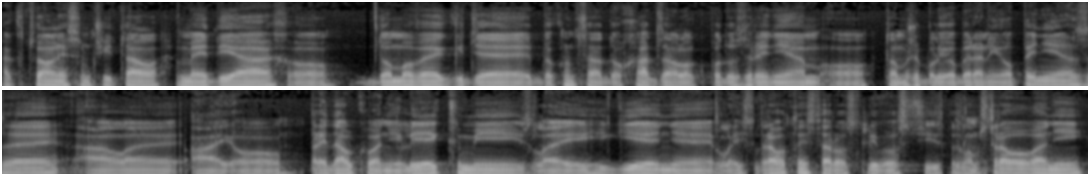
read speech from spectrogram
Aktuálne som čítal v médiách o domove, kde dokonca dochádzalo k podozreniam o tom, že boli oberaní o peniaze, ale aj o predávkovaní liekmi, zlej hygiene, zlej zdravotnej starostlivosti, zlom stravovaní.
